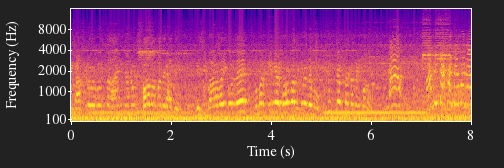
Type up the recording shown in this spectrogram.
স্বাস্থ্য ব্যবস্থা আইন কানুন সব আমাদের হাতে। বেশি বাড়াবাড়ি করলে তোমার কেরিয়ার বরবাদ করে দেবো। চুপচাপ টাকা বের করো। না আমি টাকা দেব না।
